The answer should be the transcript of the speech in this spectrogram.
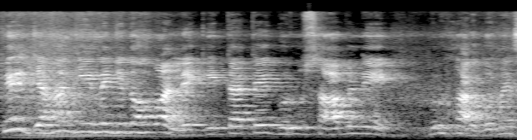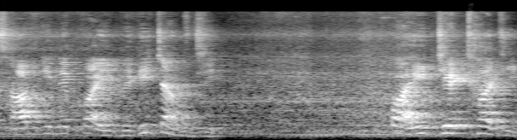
ਫਿਰ ਜਹਾਂਗੀਰ ਨੇ ਜਦੋਂ ਹਵਾਲੇ ਕੀਤਾ ਤੇ ਗੁਰੂ ਸਾਹਿਬ ਨੇ, ਗੁਰੂ ਹਰਗੋਬਿੰਦ ਸਾਹਿਬ ਜੀ ਨੇ ਭਾਈ ਵਿਧੀ ਚੰਦ ਜੀ, ਭਾਈ ਜੇਠਾ ਜੀ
